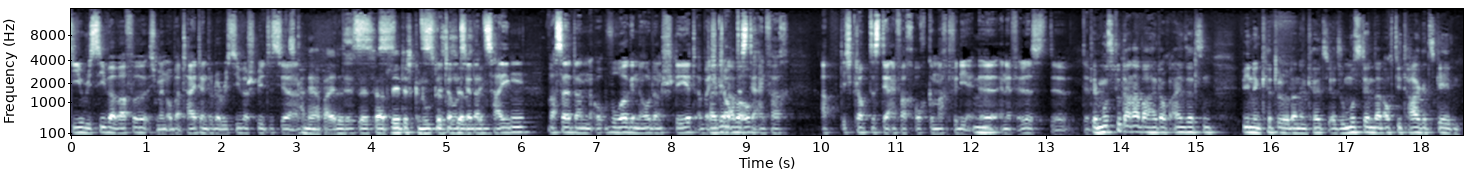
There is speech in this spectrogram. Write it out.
die Receiver-Waffe, ich meine, ob er Tight End oder Receiver spielt, ist ja. Das kann er ja beides. Das, der ist ja athletisch genug. Das wird er uns ja dann zeigen, was er dann, wo er genau dann steht. Aber da ich glaube, dass der einfach ab, ich glaube, dass der einfach auch gemacht für die mhm. äh, NFL ist. Der, der den musst du dann aber halt auch einsetzen wie einen Kittel oder einen Kelsey. Also du musst dem dann auch die Targets geben,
